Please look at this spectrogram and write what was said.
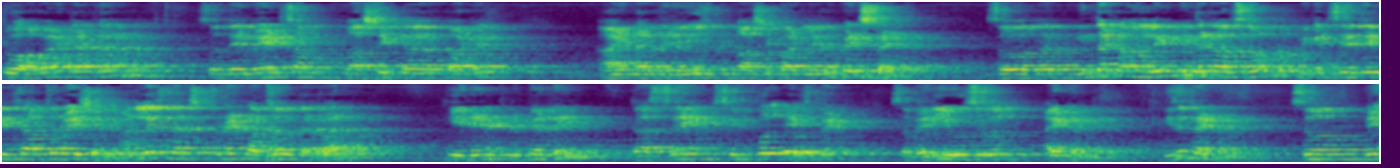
To avoid that one, so they made some plastic uh, bottle and uh, they used the plastic bottle as a pen stand. So in that only, in that also, we can say there is observation. Unless the student observed that one, he didn't prepare the, the same simple expect, so very useful item. Is it right? So we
